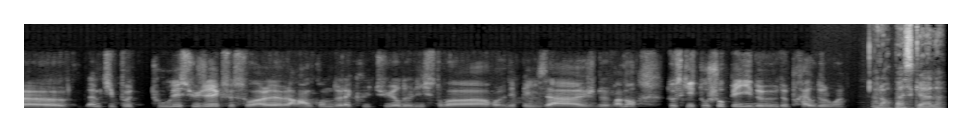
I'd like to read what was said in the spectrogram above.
euh, un petit peu tous les sujets, que ce soit la rencontre de la culture, de l'histoire, des paysages, de vraiment tout ce qui touche au pays de, près ou de loin. Alors Pascal,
